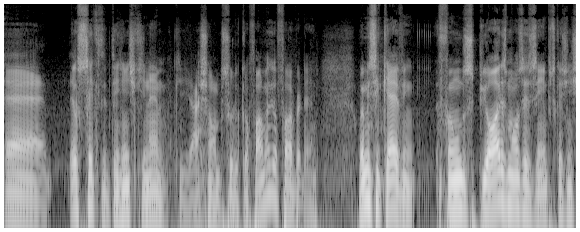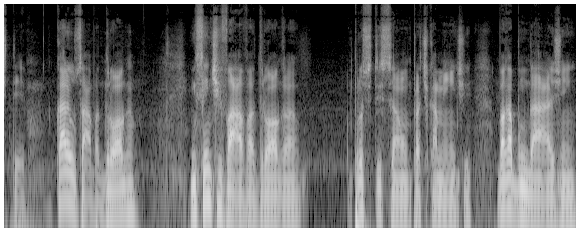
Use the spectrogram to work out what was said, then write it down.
É, eu sei que tem gente que, né, que acha um absurdo o que eu falo, mas eu falo a verdade. O MC Kevin foi um dos piores maus exemplos que a gente teve. Cara usava droga, incentivava a droga, prostituição praticamente, vagabundagem,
